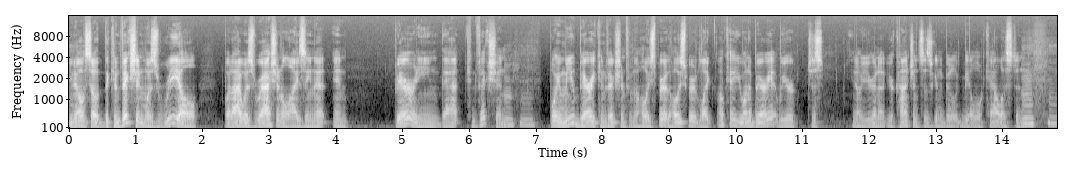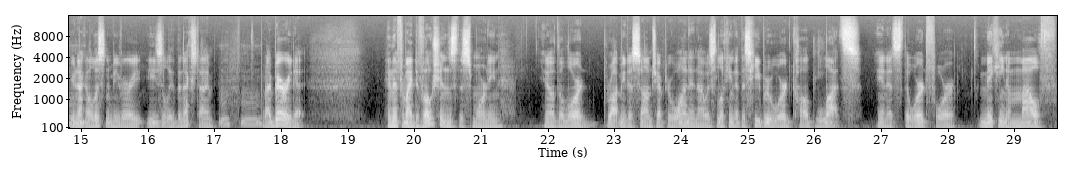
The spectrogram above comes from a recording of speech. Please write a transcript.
know. Mm-hmm. So the conviction was real, but I was rationalizing it and burying that conviction. Mm-hmm. Boy, and when you bury conviction from the Holy Spirit, the Holy Spirit like, okay, you want to bury it? Well, you're just, you know, you're gonna your conscience is gonna be, be a little calloused, and mm-hmm. you're not gonna listen to me very easily the next time. But I buried it. And then for my devotions this morning, you know, the Lord brought me to Psalm chapter one, and I was looking at this Hebrew word called lutz, and it's the word for making a mouth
